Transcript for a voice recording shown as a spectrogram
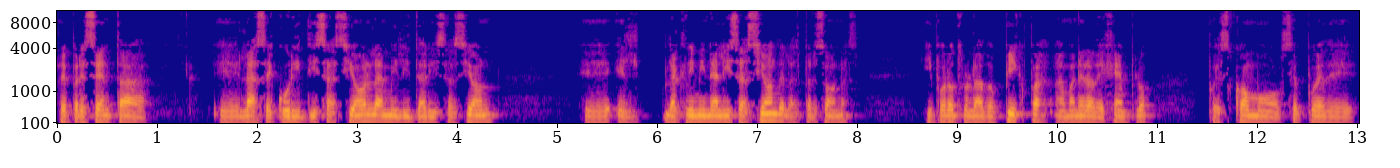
representa eh, la securitización, la militarización, eh, la criminalización de las personas, y por otro lado, Picpa, a manera de ejemplo, pues cómo se puede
